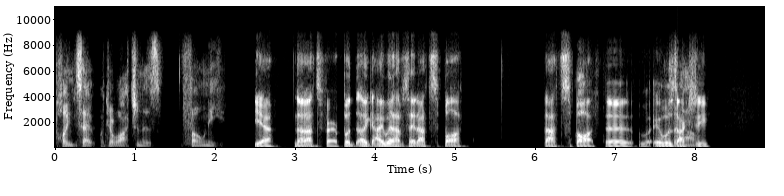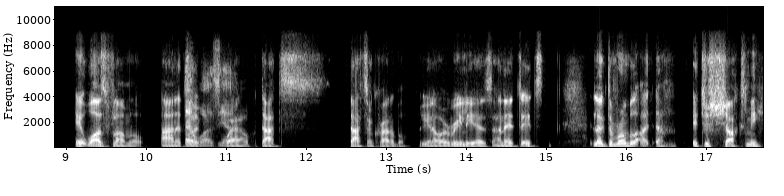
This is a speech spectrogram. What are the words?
points out what you're watching is phony. Yeah, no, that's fair. But like, I will have to say that spot, that spot, the it was phenomenal. actually, it was phenomenal, and it's It like, was, yeah. wow, that's that's incredible. You know, it really is, and it it's like the Rumble. It just shocks me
